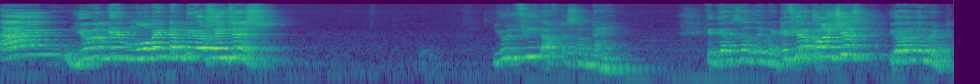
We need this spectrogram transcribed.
and you will give momentum to your senses, You will feel after some time that there is a limit. If you are conscious, you are a limit.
